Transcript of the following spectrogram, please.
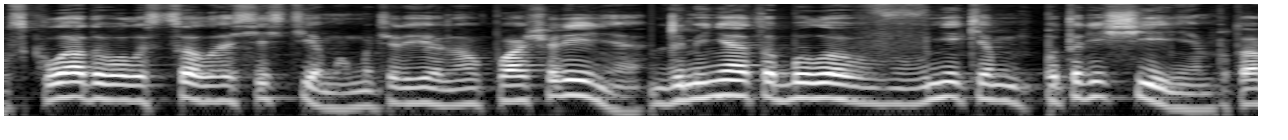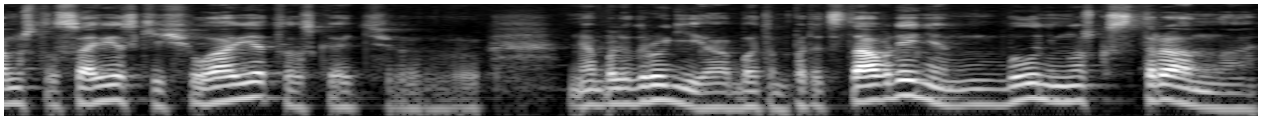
э, складывалась целая система материального поощрения. Для меня это было в неким потрясением, потому что советский человек, так сказать, э, у меня были другие об этом представления, было немножко странно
